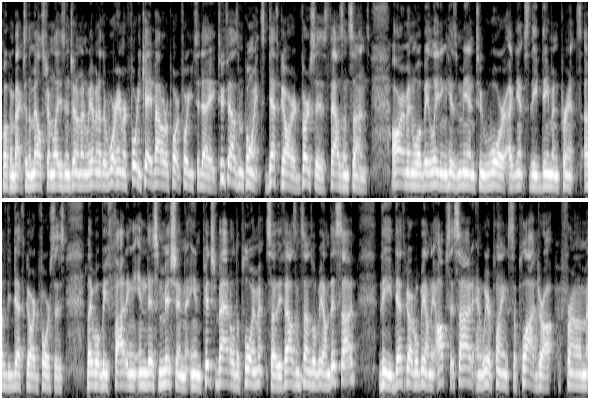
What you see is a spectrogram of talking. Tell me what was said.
Welcome back to the Maelstrom, ladies and gentlemen. We have another Warhammer 40k battle report for you today. 2,000 points, Death Guard versus Thousand Sons. Ahriman will be leading his men to war against the Demon Prince of the Death Guard forces. They will be fighting in this mission in pitched battle deployment. So the Thousand Sons will be on this side, the Death Guard will be on the opposite side, and we are playing supply drop from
